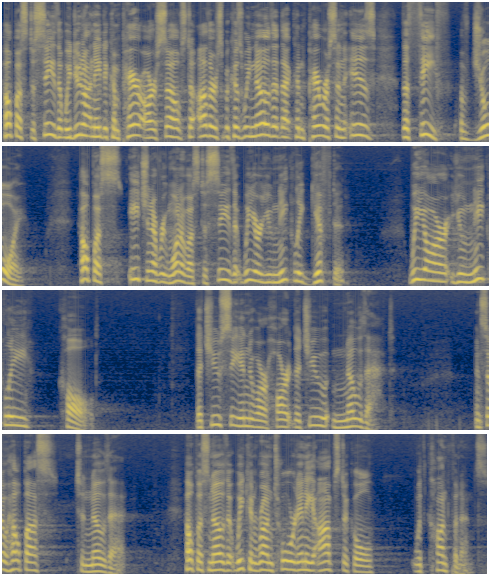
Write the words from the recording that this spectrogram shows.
Help us to see that we do not need to compare ourselves to others because we know that that comparison is the thief of joy. Help us, each and every one of us, to see that we are uniquely gifted. We are uniquely called. That you see into our heart, that you know that. And so help us to know that. Help us know that we can run toward any obstacle with confidence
